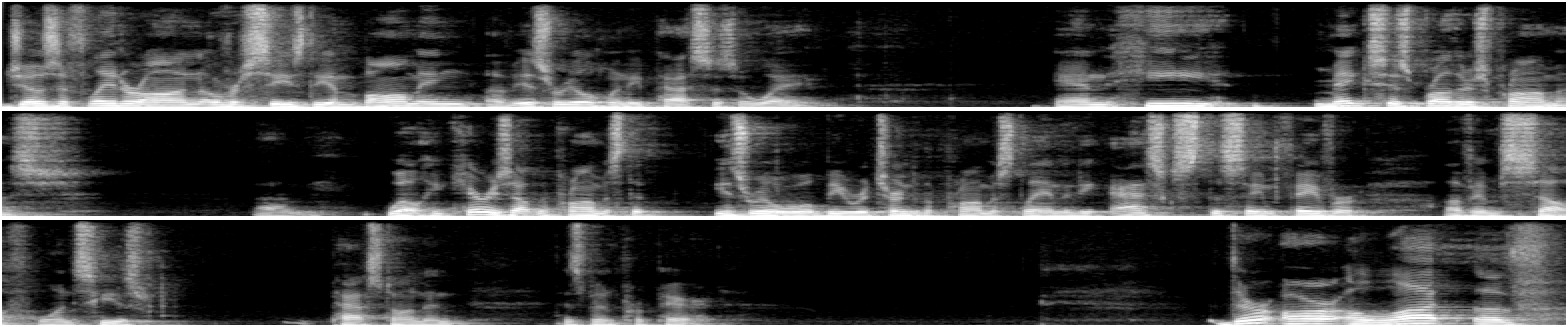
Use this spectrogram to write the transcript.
Joseph later on oversees the embalming of Israel when he passes away. And he makes his brother's promise. Um, well, he carries out the promise that Israel will be returned to the promised land, and he asks the same favor of himself once he has passed on and has been prepared. There are a lot of,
